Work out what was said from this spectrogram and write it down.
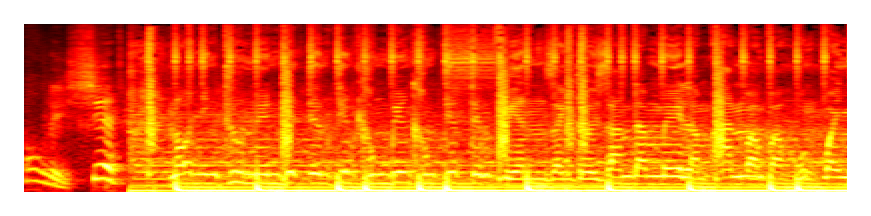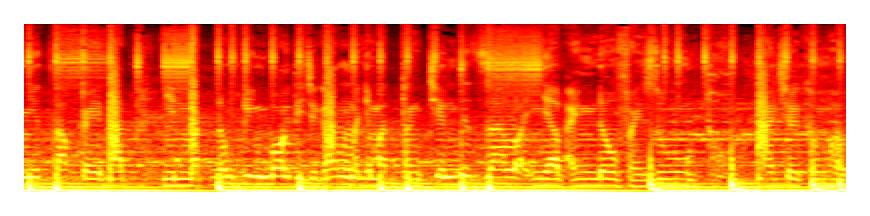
Holy shit. Nói những thứ nên biết tiên tiên không biếng không tiếc thêm phiền. Dành thời gian đam mê làm ăn và và cuốn quanh như tao cày đặt. Nhìn mặt đông kinh boy thì chỉ găng mà nhìn mặt thằng trên biết ra loại nhập. Anh đâu phải du thủ Ai chơi không hợp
